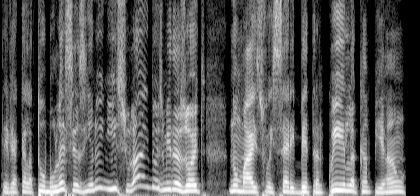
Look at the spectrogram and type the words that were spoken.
Teve aquela turbulênciazinha no início, lá em 2018. No mais, foi Série B tranquila, campeão.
